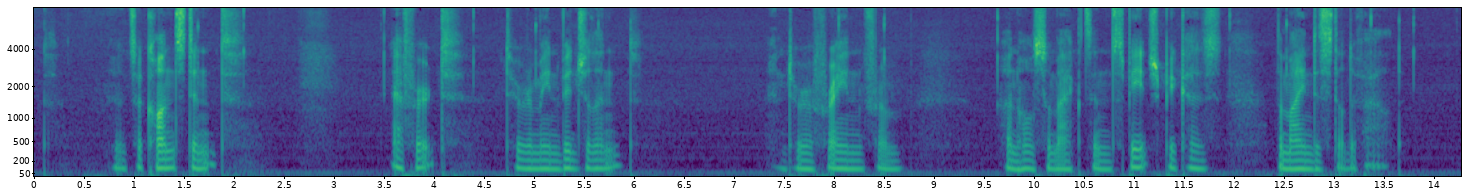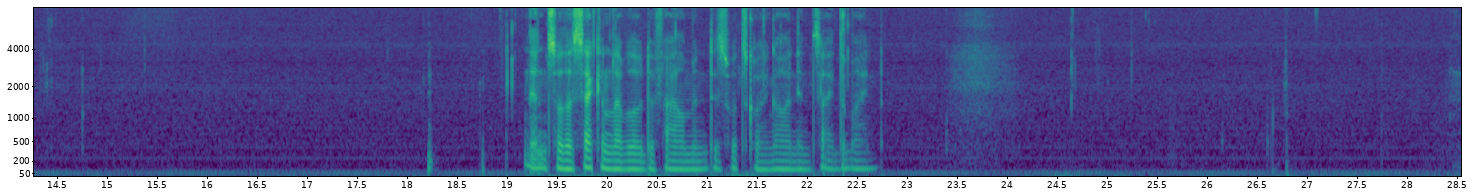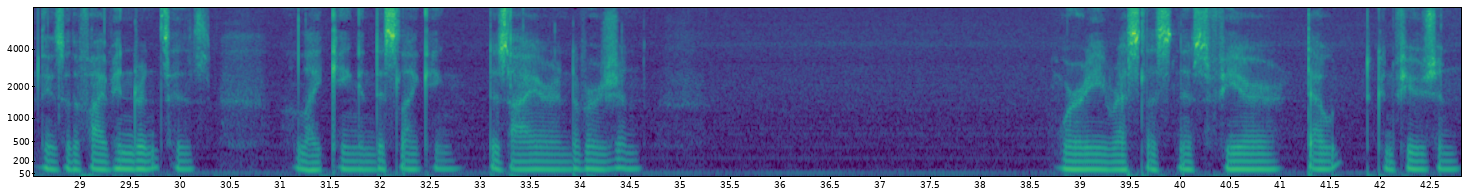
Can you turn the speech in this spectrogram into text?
It's a constant effort to remain vigilant and to refrain from unwholesome acts and speech because the mind is still defiled. And so the second level of defilement is what's going on inside the mind. These are the five hindrances liking and disliking, desire and aversion, worry, restlessness, fear, doubt, confusion,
